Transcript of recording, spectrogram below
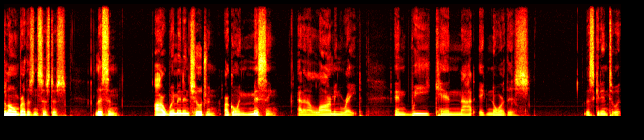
Shalom, brothers and sisters. Listen, our women and children are going missing at an alarming rate, and we cannot ignore this. Let's get into it.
